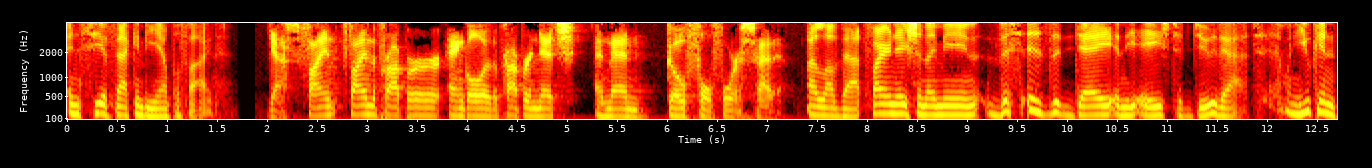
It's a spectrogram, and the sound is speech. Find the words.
and see if that can be amplified. Yes. Find, find the proper angle or the proper niche and then go full force at it. I love that. Fire Nation, I mean, this is the day and the age to do that. When you can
